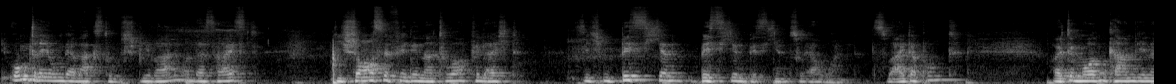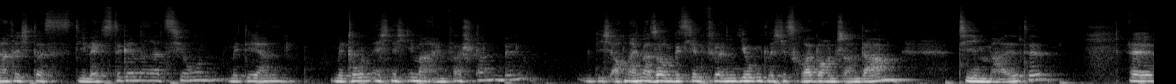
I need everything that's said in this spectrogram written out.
die Umdrehung der Wachstumsspirale und das heißt die Chance für die Natur vielleicht sich ein bisschen, bisschen, bisschen zu erholen. Zweiter Punkt. Heute Morgen kam die Nachricht, dass die letzte Generation, mit deren Methoden ich nicht immer einverstanden bin, die ich auch manchmal so ein bisschen für ein jugendliches Räuber- und Gendarm-Team halte, äh,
